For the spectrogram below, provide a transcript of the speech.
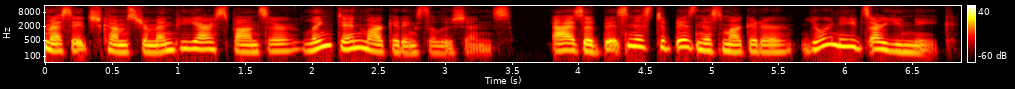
message comes from NPR sponsor LinkedIn Marketing Solutions. As a business to business marketer, your needs are unique.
